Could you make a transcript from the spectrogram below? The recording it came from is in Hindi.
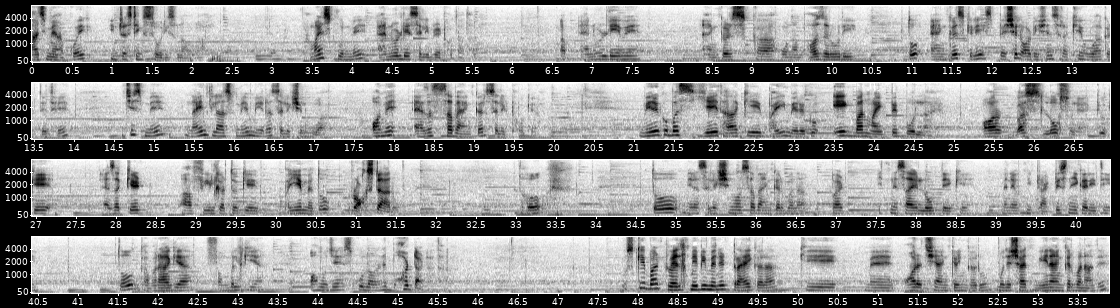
आज मैं आपको एक इंटरेस्टिंग स्टोरी सुनाऊँगा। हमारे स्कूल में एनुअल डे सेलिब्रेट होता था। अब एनुअल डे में एंकर्स का होना बहुत ज़रूरी। तो एंकर्स के लिए स्पेशल ऑडिशंस रखे हुआ करते थे, जिसमें नाइन्थ क्लास में मेरा सिलेक्शन हुआ और मैं एज अ सब एंकर सेलेक्ट हो गया। मेरे को बस ये था कि भाई मेरे को एक बार माइक पे बोलना है और बस लोग सुने, क्योंकि एज अ किड आप फील करते हो कि भैया मैं तो रॉक स्टार हूँ। तो तो मेरा सिलेक्शन वो सब एंकर बना बट इतने सारे लोग देखे, मैंने उतनी प्रैक्टिस नहीं करी थी। तो घबरा गया फंबल किया, और मुझे स्कूल वालों ने बहुत डांटा था। उसके बाद ट्वेल्थ में भी मैंने ट्राई करा कि मैं और अच्छी एंकरिंग करूँ। मुझे शायद मेन एंकर बना दे,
